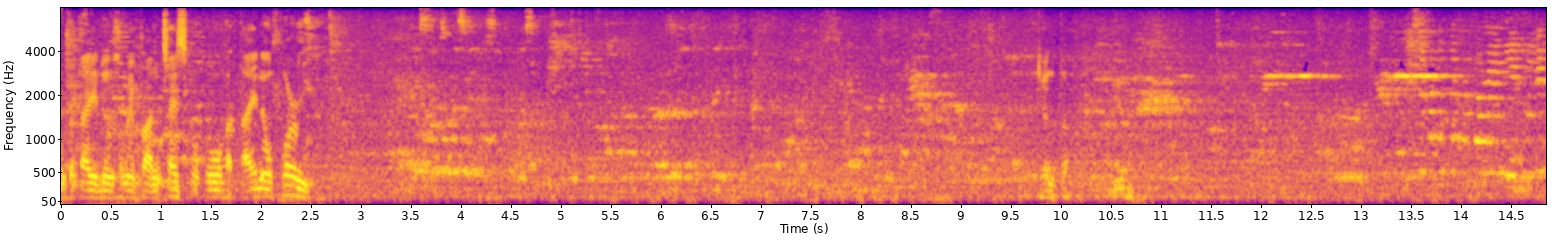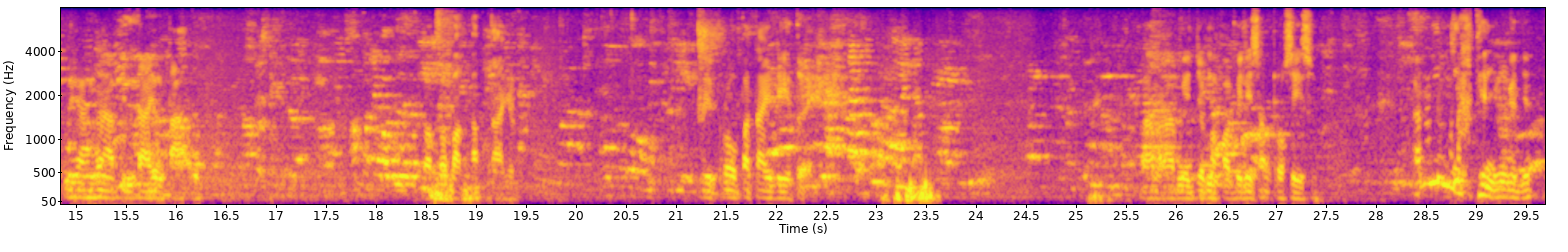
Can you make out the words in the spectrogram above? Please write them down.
Punta tayo doon sa may franchise. Kukuha tayo ng form. Ganito. May hanapin tayong tao. Papaback up tayo. May tropa tayo dito eh. Para medyo mapabilis ang proseso. Alam naman natin yung ganyan.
